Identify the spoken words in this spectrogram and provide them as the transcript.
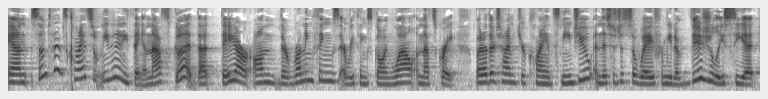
And sometimes clients don't need anything, and that's good. That they are on, they're running things, everything's going well, and that's great. But other times your clients need you, and this is just a way for me to visually see it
